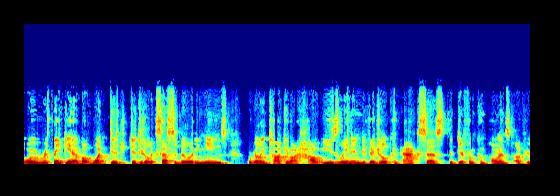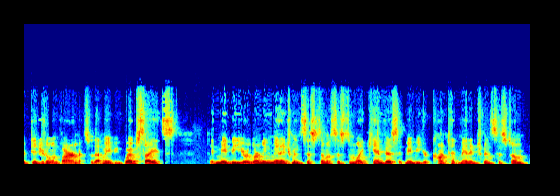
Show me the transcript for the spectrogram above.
But when we're thinking about what dig digital accessibility means, we're really talking about how easily an individual can access the different components of your digital environment. So that may be websites, it may be your learning management system, a system like Canvas, it may be your content management system.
